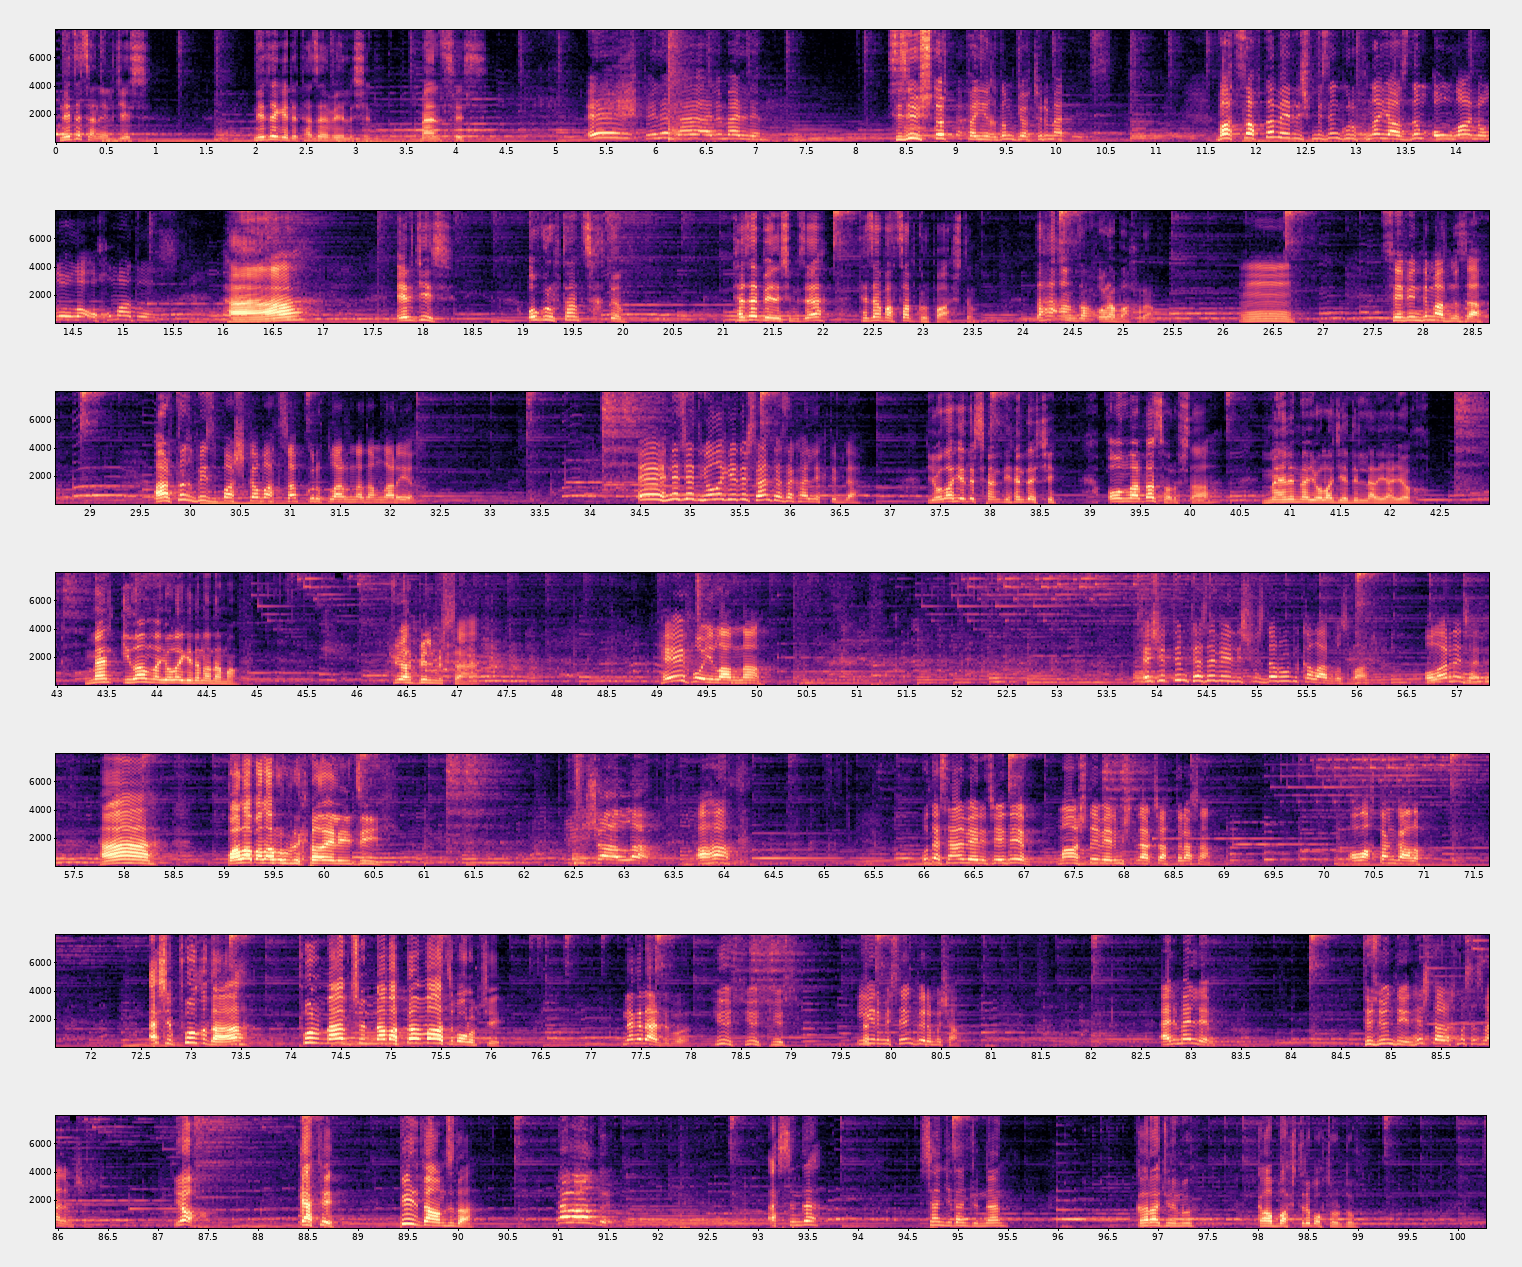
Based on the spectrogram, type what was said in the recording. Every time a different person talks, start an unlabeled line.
Necəsən Elgiz? Necə gedir təzə verilişin? Mənsiz.
Eh, belə də Əli müəllim. Sizi 3-4 dəfə yığdım, götürmədiniz. WhatsApp-da verilişimizin qrupuna yazdım, onlayn ola ola oxumadınız.
Hə? Elgiz, o qrupdan çıxdım. Təzə verilişimizə təzə WhatsApp qrupu açdım. Daha ancaq ora baxıram.
Sevindim adınıza. Artıq biz başqa WhatsApp qruplarının adamlarıyıq. Eh, necədir? Yola gedirsən təzə kollektivlə?
Yola gedirsən deyəndə ki, onlardan soruş da. Mənimlə yola gedirlər ya yox. Mən ilanla yola gedən adamam. Güya bilmirsən?
Heyf o ilandan. Eşitdim təzə verilişimizdə rubrikalarımız var. Onlar necədir?
Hə, bala-bala rubrika eləyəcəyik.
İnşallah.
Aha. Bu da sənə verəcəkdim. Maaşda vermişdilər çatdırasan. O vaxtdan qalıb.
Əşi puldur da. Pul mənim üçün nə vaxtdan vacib olub ki? Nə qədərdir bu?
100, 100, 100. 20-sini qırmışam. Əli müəllim, düzün deyin, heç darıxmısınız mənim üçün.
Yox. Qəti. Bir damcı da.
Yalandır.
Əslində sən gedən gündən qara günümü qablaşdırıb oturdum.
